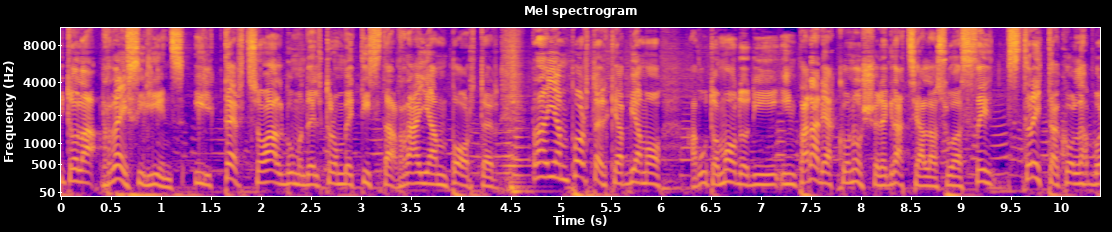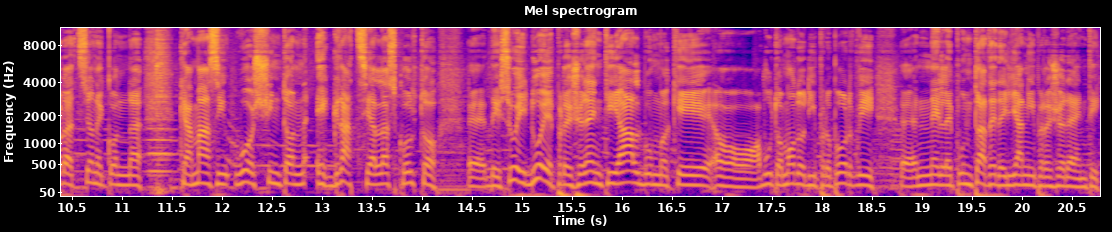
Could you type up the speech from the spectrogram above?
Intitola Resilience, il terzo album del trombettista Ryan Porter. Ryan Porter che abbiamo avuto modo di imparare a conoscere grazie alla sua stretta collaborazione con Kamasi Washington e grazie all'ascolto eh, dei suoi due precedenti album che ho avuto modo di proporvi eh, nelle puntate degli anni precedenti,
